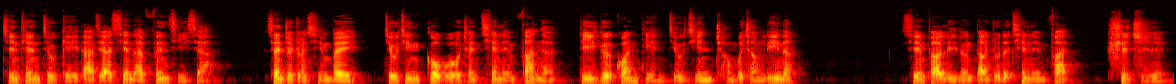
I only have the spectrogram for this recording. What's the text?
今天就给大家先来分析一下，像这种行为究竟构不构成牵连犯呢？第一个观点究竟成不成立呢？刑法理论当中的牵连犯。是指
